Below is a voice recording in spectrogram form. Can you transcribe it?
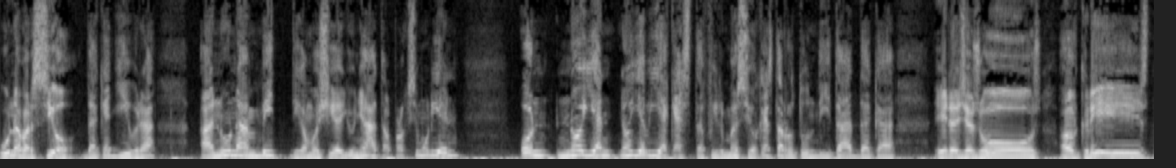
una versió d'aquest llibre en un àmbit, diguem-ho així, allunyat, al Pròxim Orient, on no hi, ha, no hi havia aquesta afirmació, aquesta rotunditat de que era Jesús, el Crist,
